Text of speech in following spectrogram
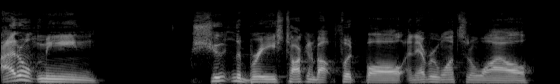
I don't mean shooting the breeze, talking about football, and every once in a while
